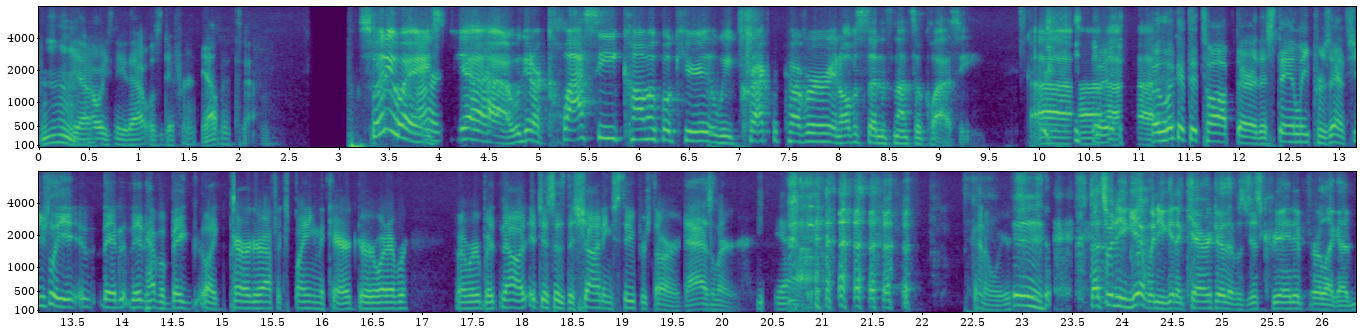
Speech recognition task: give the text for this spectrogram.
Mm. yeah, I always knew that was different. Yep. But, um, so anyways, Alright. yeah, we got our classy comic book here. We crack the cover, and all of a sudden, it's not so classy. Uh, But- but look at the top there, the Stan Lee presents. Usually they'd, they'd have a big like paragraph explaining the character or whatever. Remember, but now it just says the shining superstar, Dazzler. yeah. It's kind of weird. Eh. That's what you get when you get a character that was just created for like a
